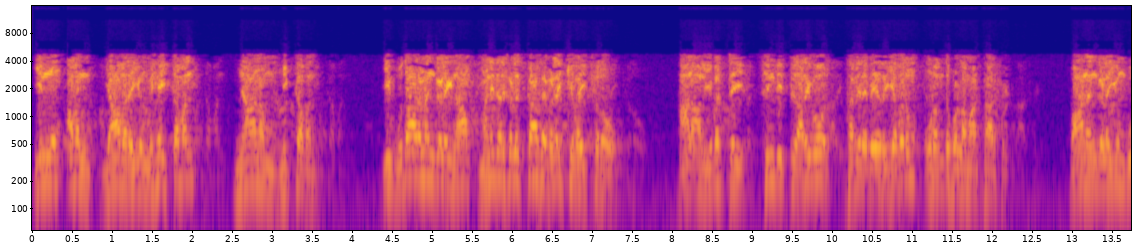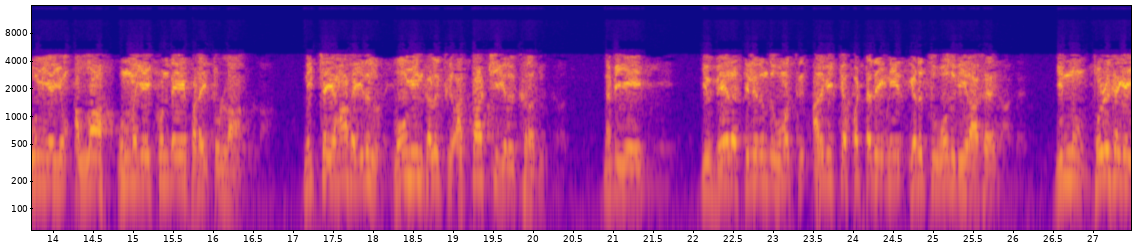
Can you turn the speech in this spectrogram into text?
இன்னும் அவன் யாவரையும் மிகைத்தவன் ஞானம் மிக்கவன். இவ்வுதாரணங்களை நாம் மனிதர்களுக்காக விளக்கி வைக்கிறோம். ஆனால் இவற்றை சிந்தித்து அறிவோர் தவிர வேறு எவரும் உணர்ந்து கொள்ள மாட்டார்கள். வானங்களையும் பூமியையும் அல்லாஹ் உண்மையைக் கொண்டே படைத்துள்ளான். நிச்சயமாக இதில் மோமீன்களுக்கு அத்தாட்சி இருக்கிறது. நபியே இவ்வேதத்திலிருந்து உமக்கு அறிவிக்கப்பட்டதை நீர் எடுத்து ஓதுவீராக. இன்னும் தொழுகையை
